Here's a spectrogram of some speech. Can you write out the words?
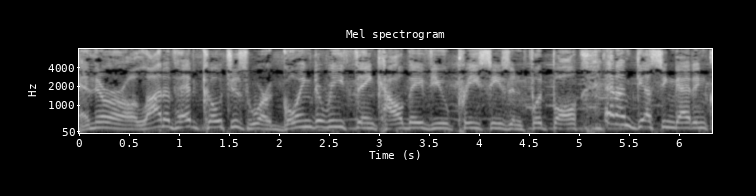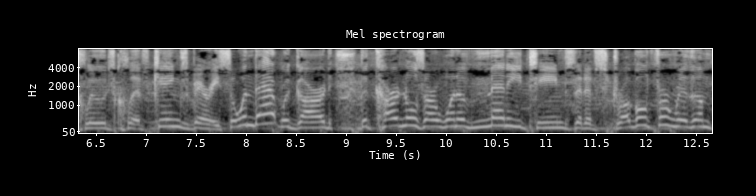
and there are a lot of head coaches who are going to rethink how they view preseason football, and I'm guessing that includes Cliff Kingsbury. So, in that regard, the Cardinals are one of many teams that have struggled for rhythm,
